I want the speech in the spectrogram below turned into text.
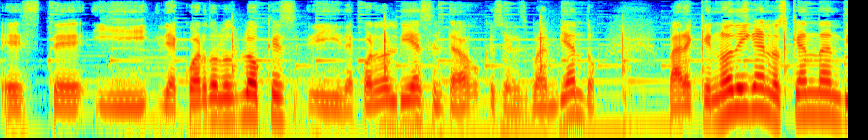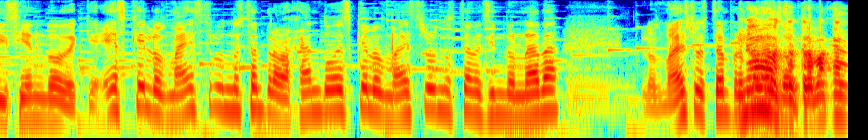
Este, y de acuerdo a los bloques y de acuerdo al día es el trabajo que se les va enviando. Para que no digan los que andan diciendo de que es que los maestros no están trabajando, es que los maestros no están haciendo nada. Los maestros están preparando. trabajan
